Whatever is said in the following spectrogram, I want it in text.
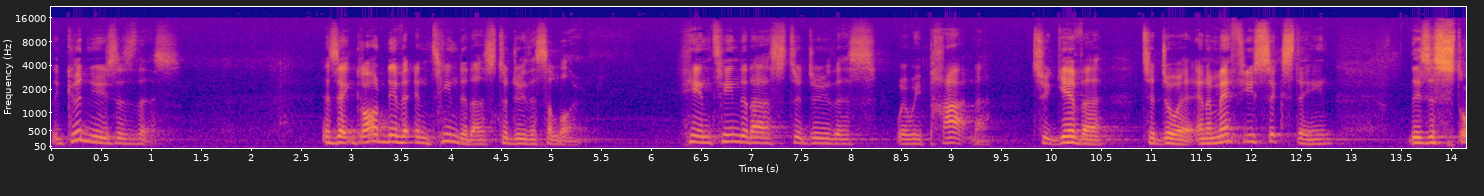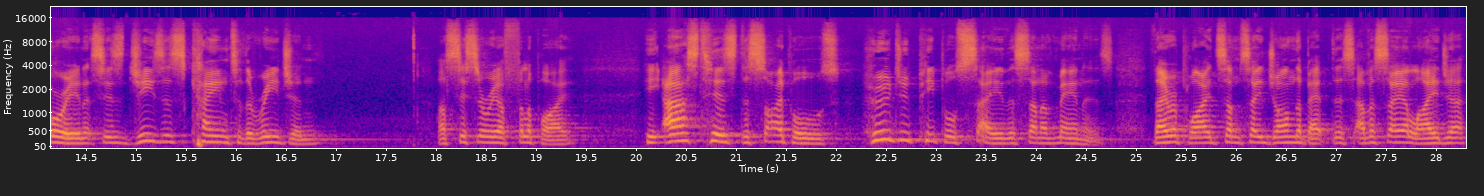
The good news is this is that God never intended us to do this alone. He intended us to do this where we partner together to do it. And in Matthew 16, there's a story, and it says Jesus came to the region of Caesarea Philippi. He asked his disciples, Who do people say the Son of Man is? They replied, Some say John the Baptist, others say Elijah,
